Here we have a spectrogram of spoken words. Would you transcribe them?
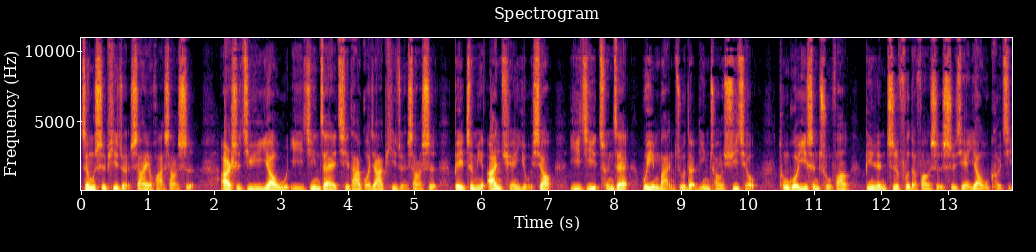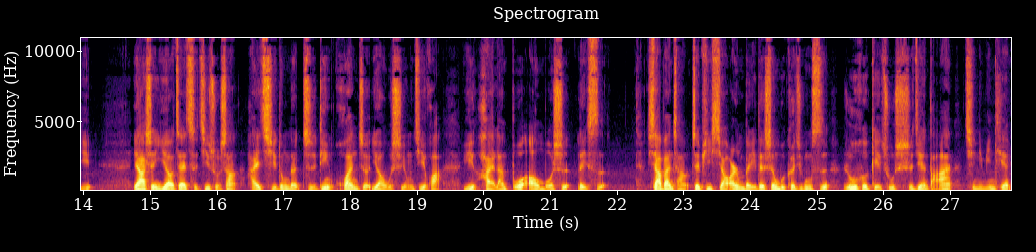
正式批准商业化上市；二是基于药物已经在其他国家批准上市，被证明安全有效，以及存在未满足的临床需求，通过医生处方、病人支付的方式实现药物可及。亚盛医药在此基础上还启动了指定患者药物使用计划，与海蓝博鳌模式类似。下半场这批小而美的生物科技公司如何给出实践答案？请你明天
